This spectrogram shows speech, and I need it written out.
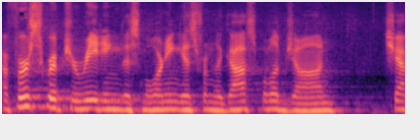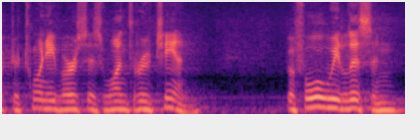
Our first scripture reading this morning is from the Gospel of John, chapter 20, verses 1 through 10. Before we listen,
